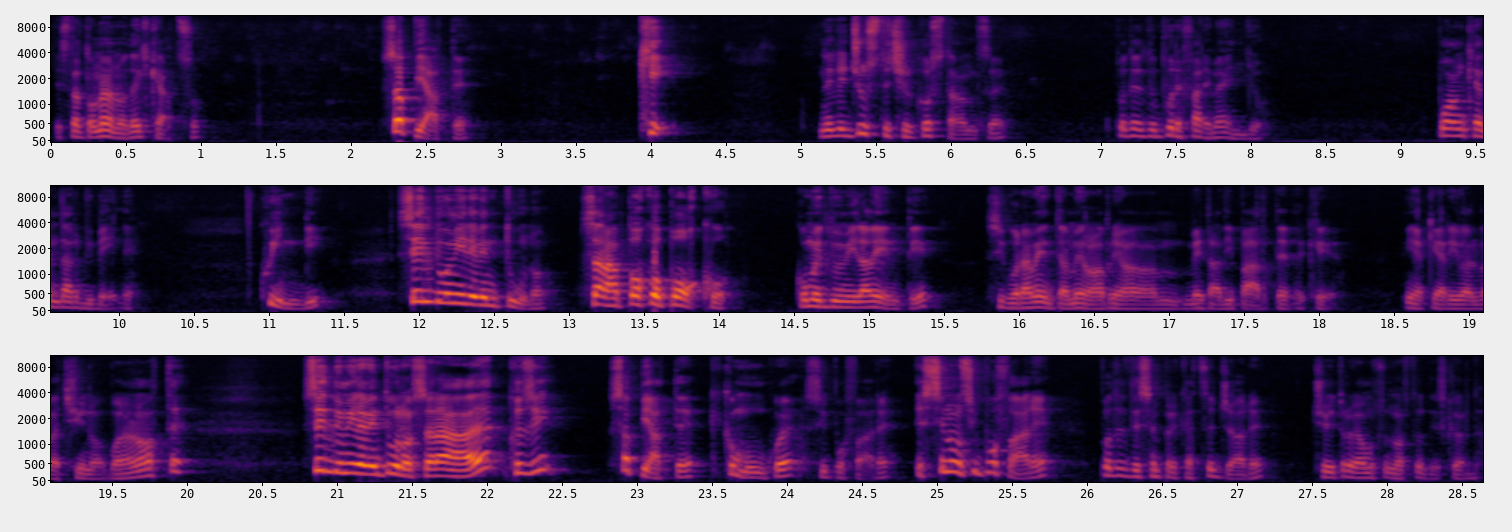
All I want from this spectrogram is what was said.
è stato un anno del cazzo, sappiate che nelle giuste circostanze potete pure fare meglio. Può anche andarvi bene. Quindi, se il 2021 sarà poco poco come il 2020, sicuramente almeno la prima metà di parte, perché fino a che arriva il vaccino, buonanotte, se il 2021 sarà eh, così, sappiate che comunque si può fare. E se non si può fare, potete sempre cazzeggiare. Ci ritroviamo sul nostro Discord.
